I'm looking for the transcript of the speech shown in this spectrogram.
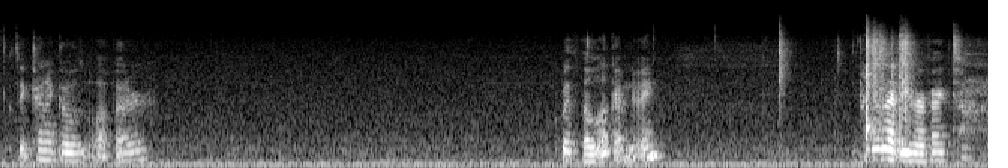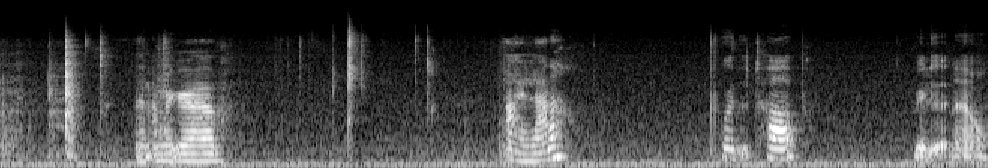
because it kind of goes a lot better with the look I'm doing. Doesn't that be perfect? Then I'm gonna grab eyeliner for the top. We're gonna do that now.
